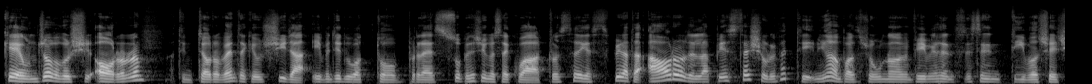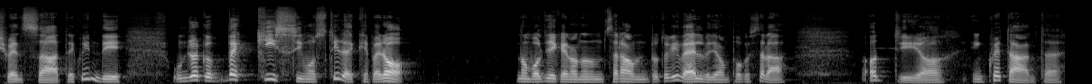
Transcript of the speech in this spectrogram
Che è un gioco che uscirà horror, Tinte Horror 20 che uscirà il 22 ottobre su PS564, serie ispirata a horror della PlayStation. Infatti mi ricorda un po' uno Resident Evil, se ci pensate. Quindi un gioco vecchissimo stile che però non vuol dire che non, non sarà un brutto livello, vediamo un po' che sarà. Oddio, inquietante.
